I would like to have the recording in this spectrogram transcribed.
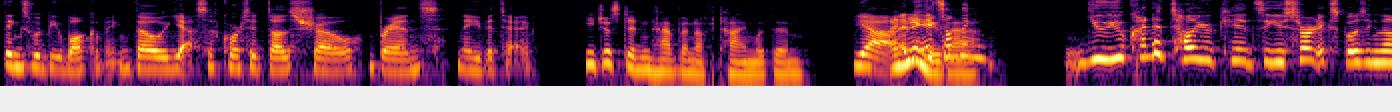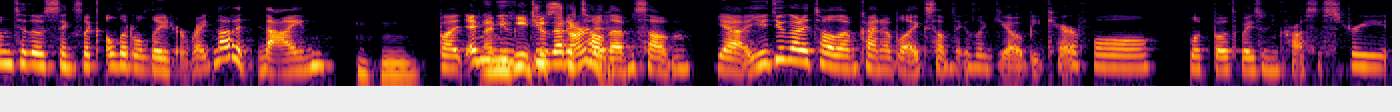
things would be welcoming. Though, yes, of course, it does show Bran's naivete. He just didn't have enough time with him. Yeah, and, and it's something that. you you kind of tell your kids you start exposing them to those things like a little later, right? Not at 9 mm-hmm. but I mean, I mean you do got to tell them some. Yeah, you do got to tell them kind of like some things like, "Yo, be careful. Look both ways when you cross the street."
